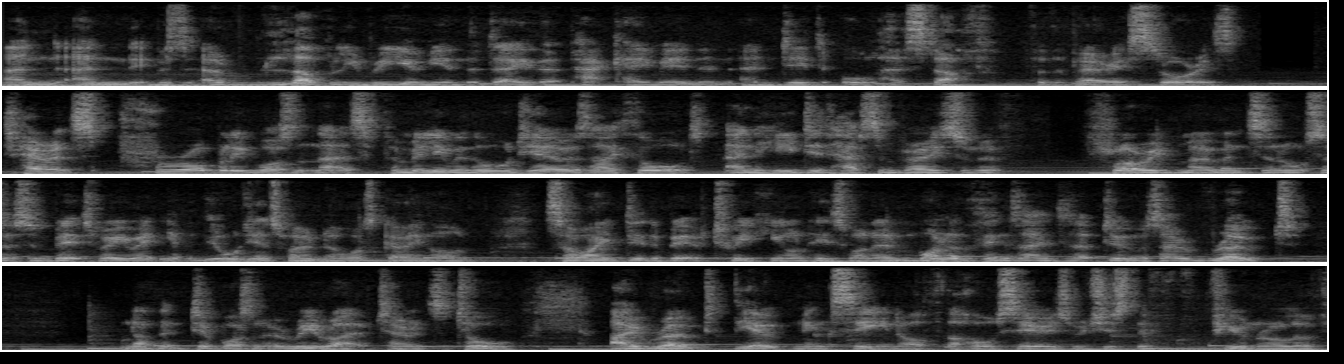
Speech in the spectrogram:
And and it was a lovely reunion the day that Pat came in and, and did all her stuff for the various stories. Terence probably wasn't that as familiar with audio as I thought, and he did have some very sort of florid moments and also some bits where you went, yeah, but the audience won't know what's going on. So I did a bit of tweaking on his one. And one of the things I ended up doing was I wrote, nothing, it wasn't a rewrite of Terence at all. I wrote the opening scene of the whole series, which is the funeral of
